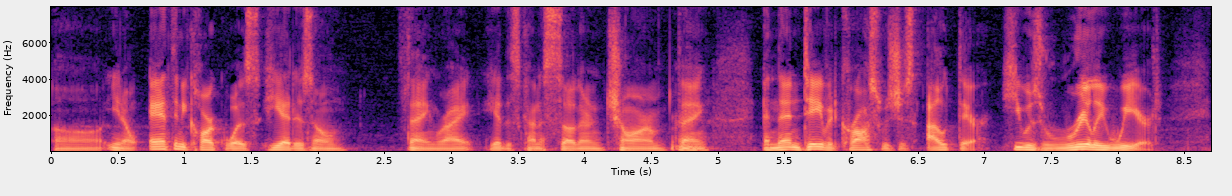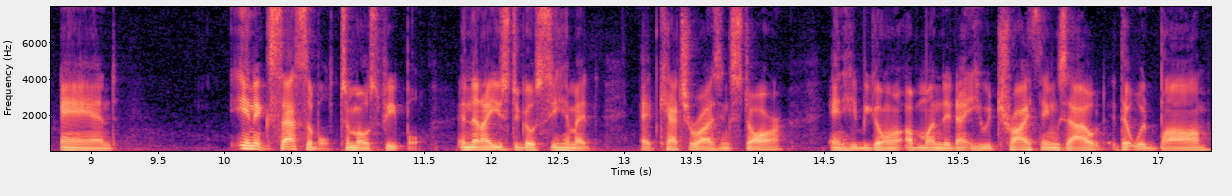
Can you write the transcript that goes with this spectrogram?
uh, you know, Anthony Clark was he had his own thing, right? He had this kind of southern charm thing, and then David Cross was just out there. He was really weird and inaccessible to most people. And then I used to go see him at, at Catch a Rising Star, and he'd be going up Monday night. He would try things out that would bomb.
